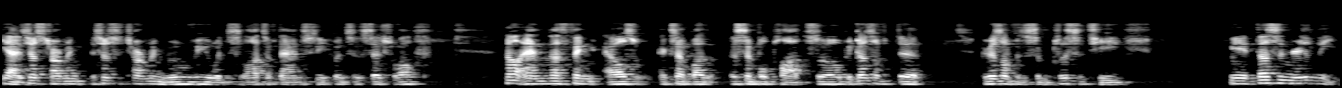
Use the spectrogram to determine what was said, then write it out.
yeah, it's just charming. It's just a charming movie with lots of dance sequences as well. Well, and nothing else except a, a simple plot. So because of the because of the simplicity, it doesn't really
